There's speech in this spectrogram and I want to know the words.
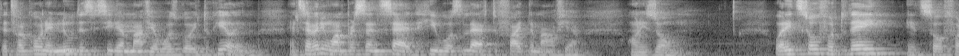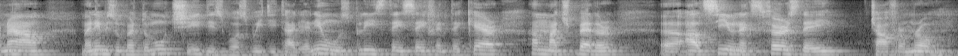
that Falcone knew the Sicilian mafia was going to kill him, and 71% said he was left to fight the mafia on his own. Well, it's all for today, it's all for now. My name is Umberto Mucci. This was We the Italians News. Please stay safe and take care. I'm much better. Uh, I'll see you next Thursday. Ciao from Rome.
